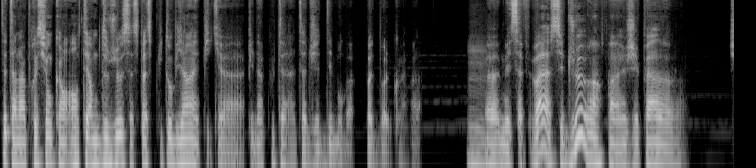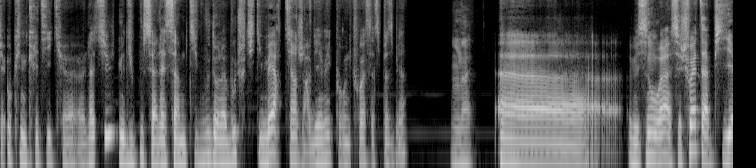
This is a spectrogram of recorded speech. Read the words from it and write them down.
tu as, l'impression qu'en termes de jeu, ça se passe plutôt bien, et puis, puis d'un coup, tu as, as le jet de bon, bah, pas de bol, quoi. Voilà. Hmm. Euh, mais ça fait, voilà, c'est le jeu. Hein. Enfin, j'ai pas, j'ai aucune critique euh, là-dessus. Mais du coup, ça laisse un petit goût dans la bouche où tu te dis merde, tiens, j'aurais bien aimé que pour une fois, ça se passe bien. Ouais. Euh, mais sinon, voilà, c'est chouette. Et ah, puis,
